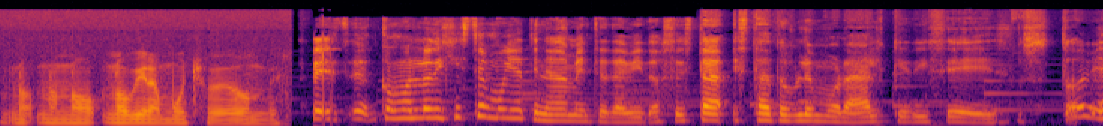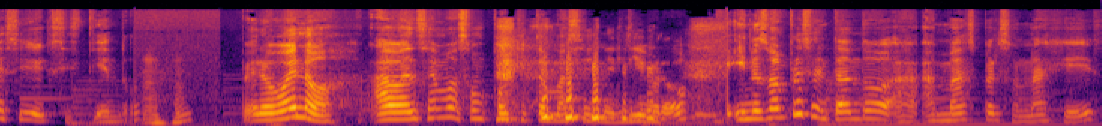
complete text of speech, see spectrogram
no, no, no, no hubiera mucho de dónde. Pues, eh, Como lo dijiste muy atinadamente, David, o sea, esta, esta doble moral que dices, pues, todavía sigue existiendo. Pero bueno, avancemos un poquito más en el libro y nos van presentando a, a más personajes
